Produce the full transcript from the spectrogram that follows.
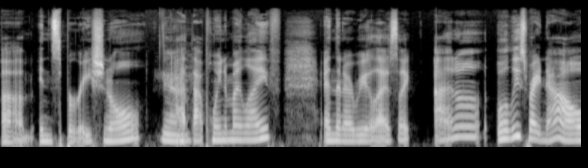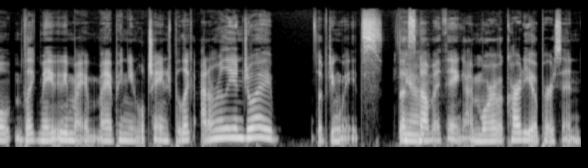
um, inspirational Yeah. at that point in my life. And then I realized like I don't well at least right now, like maybe my, my opinion will change, but like I don't really enjoy lifting weights. That's Yeah. not my thing. I'm more of a cardio person.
